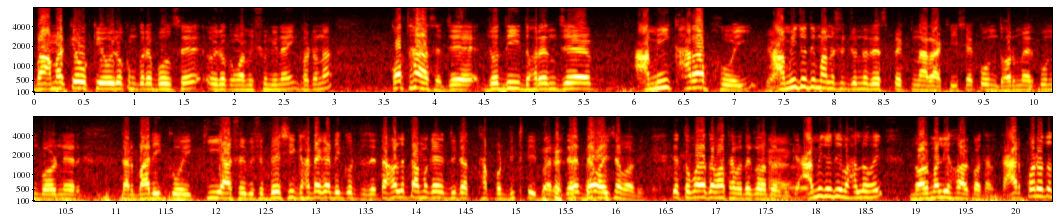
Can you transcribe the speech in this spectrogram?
বা আমাকেও কেউ ওইরকম করে বলছে ওইরকম আমি শুনি নাই ঘটনা। কথা আছে যে যদি ধরেন যে আমি খারাপ হই আমি যদি মানুষের জন্য রেসপেক্ট না রাখি সে কোন ধর্মের কোন বর্ণের তার বাড়ি কই কি আসে বিষয়ে বেশি ঘাটাঘাটি করতে চায় তাহলে তো আমাকে দুইটা থাপ্পড় দিতেই পারে। দেওয়াই স্বাভাবিক। যে তোমার তো মাথা ব্যথা করা দরকার। হ্যাঁ। আমি যদি ভালো হই নর্মালি হওয়ার কথা না। তারপরেও তো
